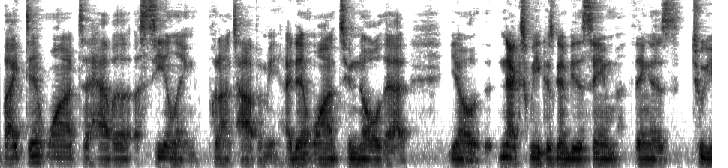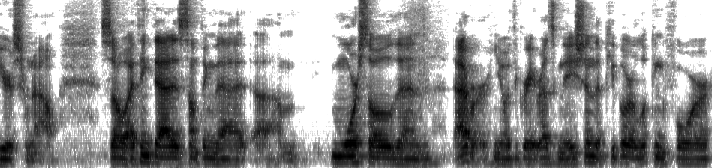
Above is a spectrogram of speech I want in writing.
but I didn't want to have a, a ceiling put on top of me. I didn't want to know that you know next week is going to be the same thing as two years from now. So I think that is something that um, more so than ever, you know, with the Great Resignation, that people are looking for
